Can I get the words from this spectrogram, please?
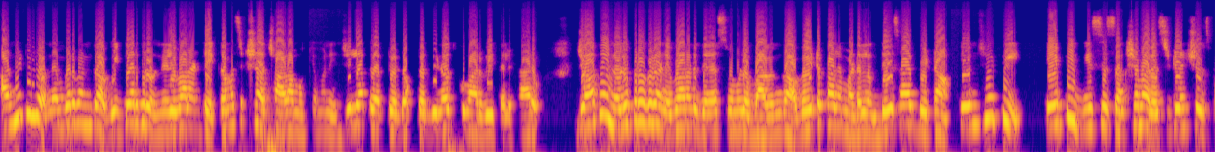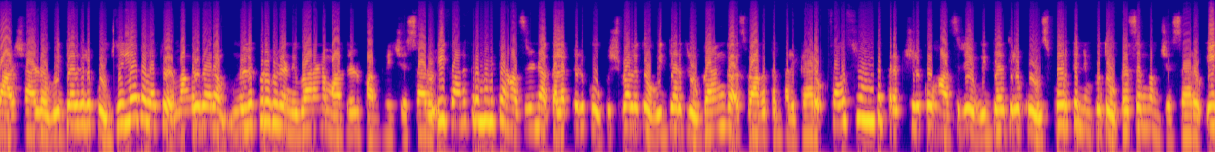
అన్నిటిలో నెంబర్ వన్గా విద్యార్థులు నిలవాలంటే క్రమశిక్షణ చాలా ముఖ్యమని జిల్లా collector doctor Vinod Kumar V తెలిపారు. జాతీయ నలుపురుగుల నివారణ దినోత్సవంలో భాగంగా వేటపాలెం మండలం దేశాయపేట ఎంజేపీ ఏపీ బీసీ సంక్షేమ రెసిడెన్షియల్ పాఠశాలలో విద్యార్థులకు జిల్లా కలెక్టర్ మంగళవారం నులిపురుగుల నివారణ మాత్రలు పంపిణీ చేశారు. ఈ కార్యక్రమానికి హాజరైన కలెక్టర్కు పుష్పాలతో విద్యార్థులు ఘనంగా స్వాగతం పలికారు. సంవత్సరాంత పరీక్షలకు హాజరయ్యే విద్యార్థులకు స్ఫూర్తి నింపుతూ ప్రసంగం చేశారు. ఈ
